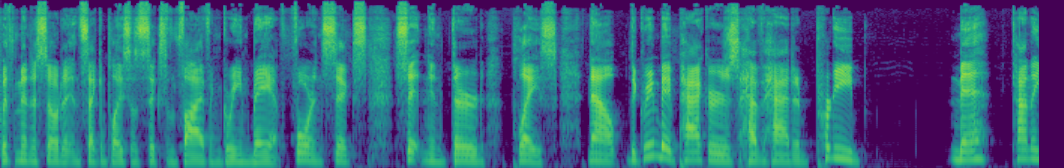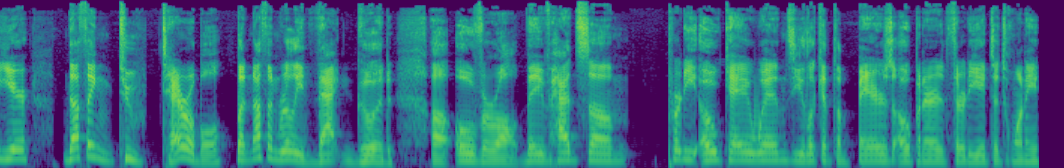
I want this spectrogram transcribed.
with Minnesota in second place on six and five, and Green Bay at four and six, sitting in third place. Now, the Green Bay Packers have had a pretty meh kind of year nothing too terrible, but nothing really that good uh, overall. They've had some pretty okay wins. You look at the Bears opener 38 to 20,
